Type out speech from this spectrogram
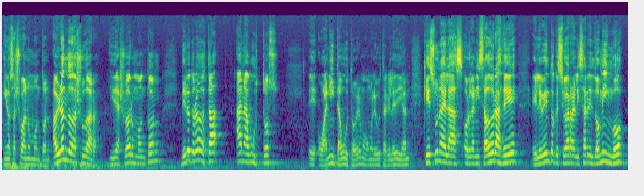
y nos ayudan un montón. Hablando de ayudar y de ayudar un montón, del otro lado está Ana Bustos, eh, o Anita Bustos, veremos cómo le gusta que le digan, que es una de las organizadoras del el evento que se va a realizar el domingo,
